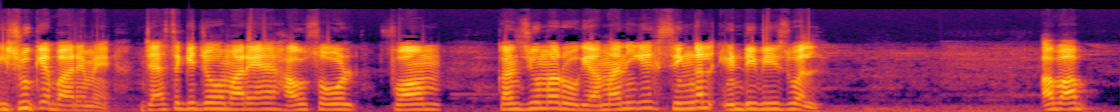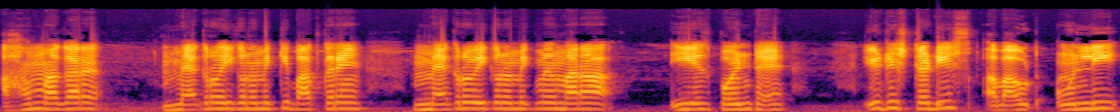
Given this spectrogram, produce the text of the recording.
इशू के बारे में, जैसे कि जो हमारे यहाँ हाउस होल्ड फॉर्म कंज्यूमर हो गया, मानिए एक सिंगल इंडिविजुअल अब अब हम अगर मैक्रो इकोनॉमिक की बात करें मैक्रो इकोनॉमिक में हमारा ये पॉइंट है इट स्टडीज़ अबाउट ओनली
